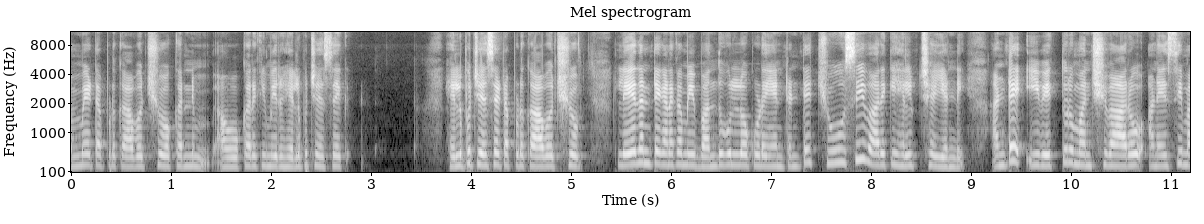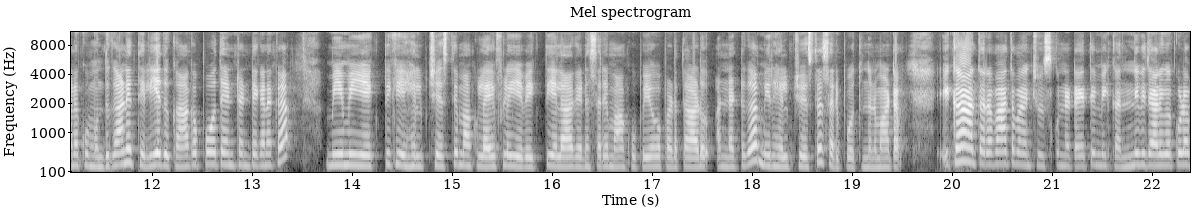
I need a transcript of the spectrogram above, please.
నమ్మేటప్పుడు కావచ్చు ఒకరిని ఒకరికి మీరు హెల్ప్ చేసే హెల్ప్ చేసేటప్పుడు కావచ్చు. లేదంటే కనుక మీ బంధువుల్లో కూడా ఏంటంటే చూసి వారికి హెల్ప్ చేయండి. అంటే ఈ వ్యక్తులు మంచివారు అనేసి మనకు ముందుగానే తెలియదు. కాకపోతే ఏంటంటే కనుక మేము ఈ వ్యక్తికి హెల్ప్ చేస్తే మాకు లైఫ్లో ఏ వ్యక్తి ఎలాగైనా సరే మాకు ఉపయోగపడతాడు అన్నట్టుగా మీరు హెల్ప్ చేస్తే సరిపోతుందనమాట ఇక ఆ తర్వాత మనం చూసుకున్నట్టయితే మీకు అన్ని విధాలుగా కూడా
